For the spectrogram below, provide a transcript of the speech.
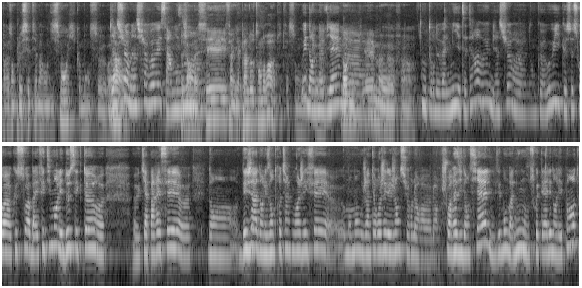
par exemple le 7e arrondissement qui commence. Euh, bien sûr, bien sûr, oui, c'est un mouvement. Jean Massé, enfin il y a plein d'autres endroits de toute façon. Oui, dans le 9e. Euh, dans le 9e, Autour de Valmy, etc. Oui, bien sûr. donc oui, que ce soit, que ce soit bah, effectivement les deux secteurs qui apparaissaient dans, déjà dans les entretiens que moi j'ai faits, euh, au moment où j'interrogeais les gens sur leur, euh, leur, choix résidentiel, ils me disaient bon bah nous on souhaitait aller dans les pentes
